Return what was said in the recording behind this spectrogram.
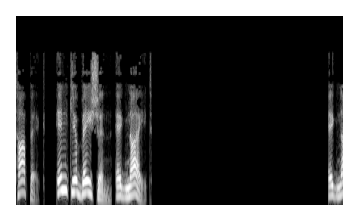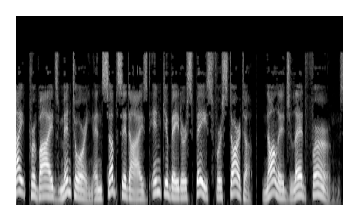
Topic: Incubation Ignite. Ignite provides mentoring and subsidized incubator space for startup, knowledge-led firms.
